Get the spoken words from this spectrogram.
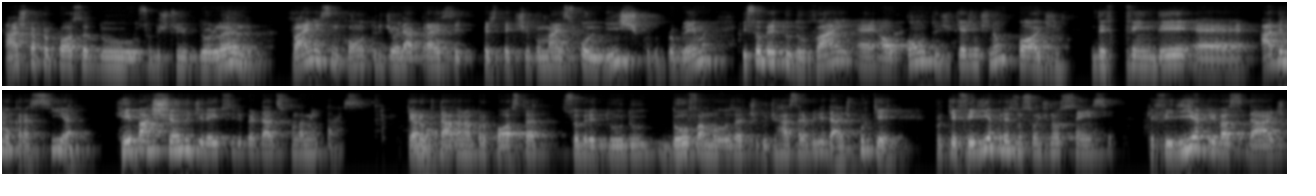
Acho que a proposta do substitutivo do Orlando vai nesse encontro de olhar para esse perspectivo mais holístico do problema e, sobretudo, vai é, ao ponto de que a gente não pode defender é, a democracia rebaixando direitos e liberdades fundamentais, que era o que estava na proposta, sobretudo, do famoso artigo de rastreabilidade. Por quê? Porque feria a presunção de inocência, porque feria a privacidade,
